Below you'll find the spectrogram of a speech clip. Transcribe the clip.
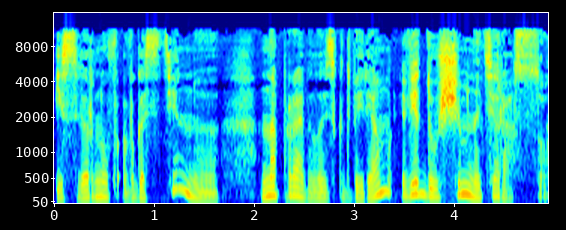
и, свернув в гостиную, направилась к дверям, ведущим на террасу.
